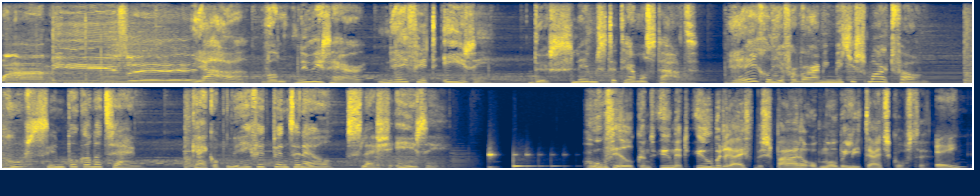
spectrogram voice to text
Ja, want nu is er Nefit Easy. De slimste thermostaat. Regel je verwarming met je smartphone. Hoe simpel kan het zijn? Kijk op nefit.nl slash easy. Hoeveel kunt u met uw bedrijf besparen op mobiliteitskosten? 1,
